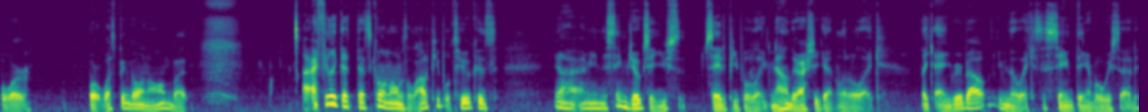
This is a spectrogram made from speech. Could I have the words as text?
or or what's been going on, but I feel like that that's going on with a lot of people too, because yeah, I mean the same jokes I used to say to people, like now they're actually getting a little like like angry about, even though like it's the same thing I've always said.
